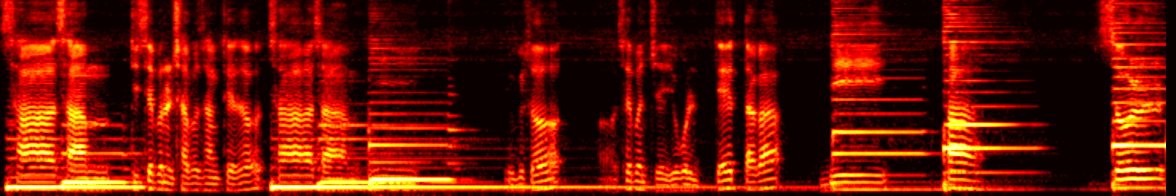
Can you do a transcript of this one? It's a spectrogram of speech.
4, 3 D7을 잡은 상태에서 4, 3, 2 여기서 어, 세 번째 요걸 떼었다가 미, 파, 솔,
